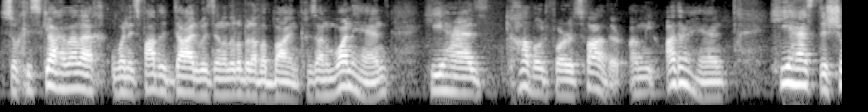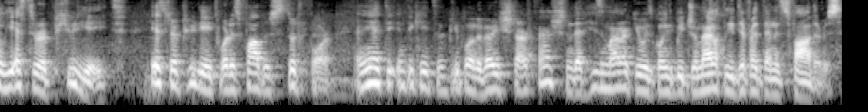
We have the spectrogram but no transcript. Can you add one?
So Chizkiyahu Hamelech, when his father died, was in a little bit of a bind because on one hand he has covered for his father. On the other hand, he has to show, he has to repudiate. He has to repudiate what his father stood for. And he had to indicate to the people in a very stark fashion that his monarchy was going to be dramatically different than his father's.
